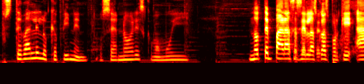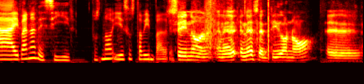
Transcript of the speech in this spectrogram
pues te vale lo que opinen, o sea, no eres como muy, no te paras a hacer las cosas porque, ay, van a decir, pues no, y eso está bien padre. Sí, no, en, e- en ese sentido no. Eh,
